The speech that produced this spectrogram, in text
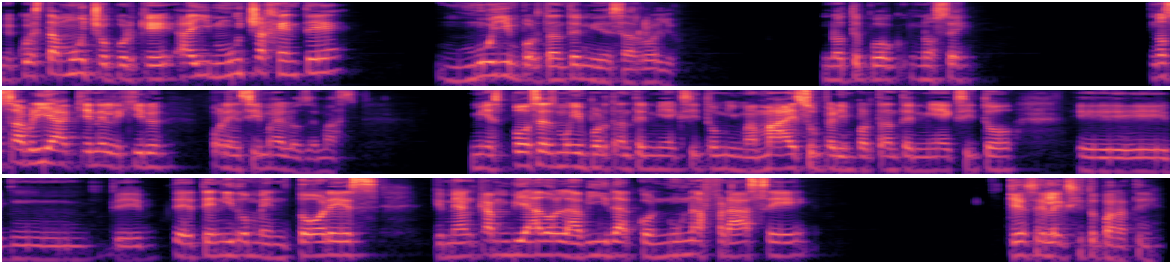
Me cuesta mucho porque hay mucha gente muy importante en mi desarrollo. No te puedo, no sé no sabría a quién elegir por encima de los demás. Mi esposa es muy importante en mi éxito, mi mamá es súper importante en mi éxito, eh, mm, eh, he tenido mentores que me han cambiado la vida con una frase. ¿Qué es el éxito para ti?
